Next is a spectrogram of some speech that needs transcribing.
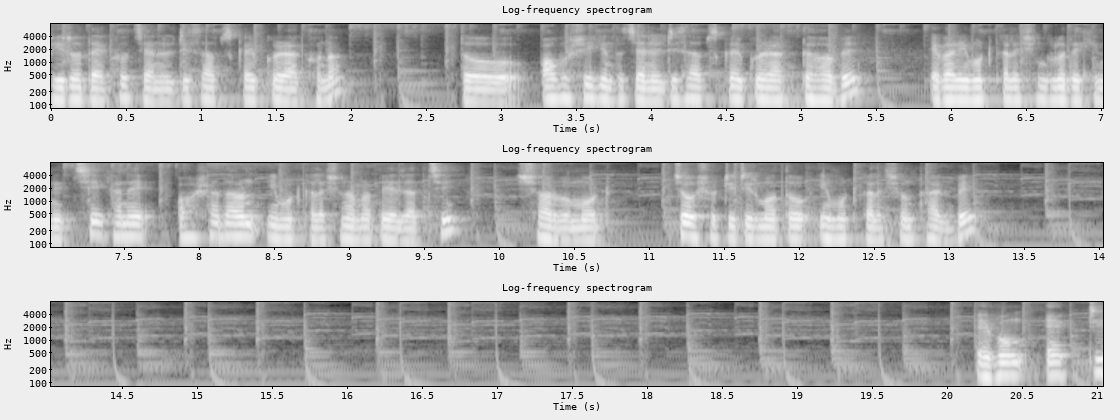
ভিডিও দেখো চ্যানেলটি সাবস্ক্রাইব করে রাখো না। তো অবশ্যই কিন্তু চ্যানেলটি সাবস্ক্রাইব করে রাখতে হবে। এবার ইমোট কালেকশনগুলো দেখে নিচ্ছি। এখানে অসাধারণ ইমোট কালেকশন আমরা পেয়ে যাচ্ছি। সর্বমোট চৌষট্টিটির মতো ইমোট কালেকশন থাকবে। এবং একটি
